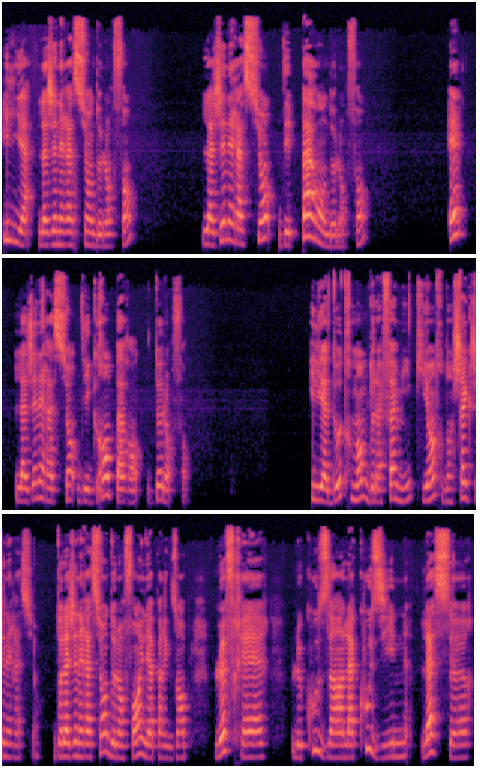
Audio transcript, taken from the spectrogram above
Il y a la génération de l'enfant, la génération des parents de l'enfant et la génération des grands-parents de l'enfant. Il y a d'autres membres de la famille qui entrent dans chaque génération. Dans la génération de l'enfant, il y a par exemple le frère, le cousin, la cousine, la sœur,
